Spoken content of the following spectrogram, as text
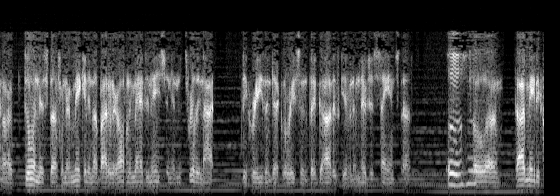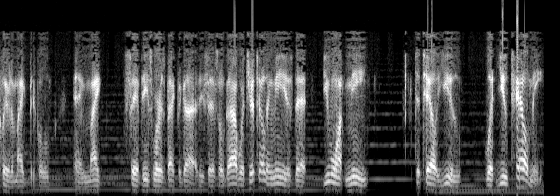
are doing this stuff and they're making it up out of their own imagination, and it's really not decrees and declarations that God has given them. They're just saying stuff. Mm-hmm. So uh, God made it clear to Mike Bickle, and Mike said these words back to God. He said, "So God, what you're telling me is that you want me to tell you what you tell me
